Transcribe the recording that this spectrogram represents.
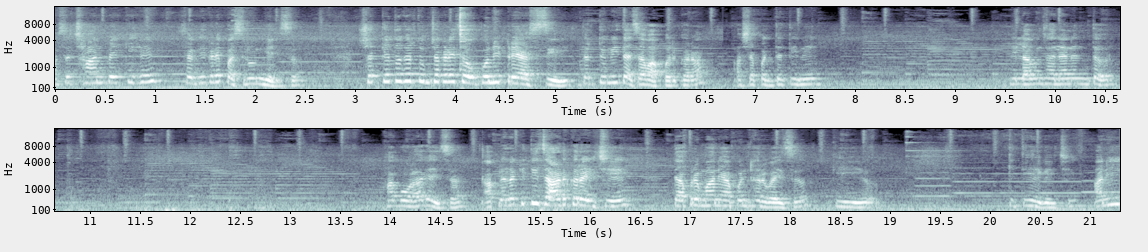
असं छानपैकी हे सगळीकडे पसरून घ्यायचं. शक्यतो जर तुमच्याकडे चौकोनी ट्रे असतील तर तुम्ही त्याचा वापर करा. अशा पद्धतीने हे लावून झाल्यानंतर हा गोळा घ्यायचा. आपल्याला किती जाड करायची आहे त्याप्रमाणे आपण ठरवायचं की किती हे घ्यायची. आणि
